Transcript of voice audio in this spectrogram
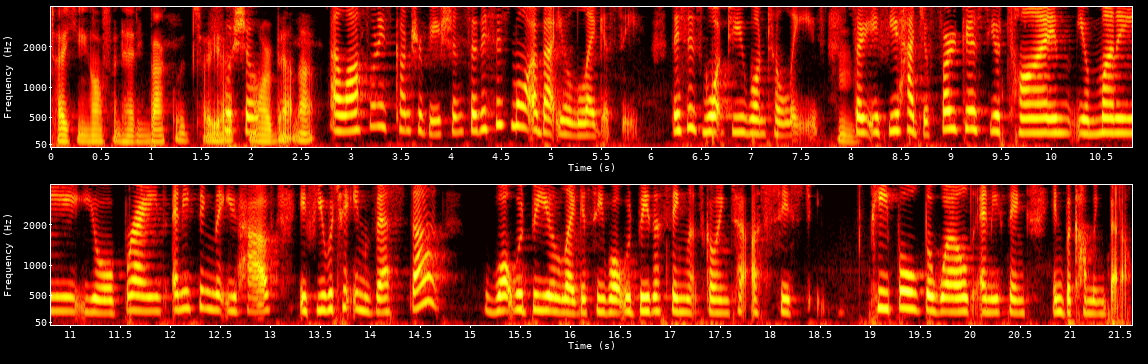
taking off and heading backwards. So yeah, For it's sure. more about that. Our last one is contribution. So this is more about your legacy. This is what do you want to leave. So if you had your focus, your time, your money, your brains, anything that you have, if you were to invest that, what would be your legacy? What would be the thing that's going to assist people, the world, anything in becoming better?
